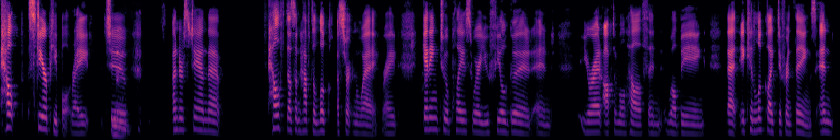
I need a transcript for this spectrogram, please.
help steer people right? To Mm, understand that health doesn't have to look a certain way right? Getting to a place where you feel good and you're at optimal health and well-being that it can look like different things and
